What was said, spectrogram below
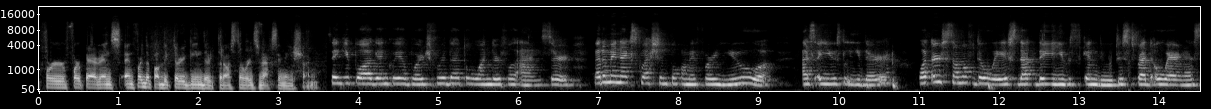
for, for parents and for the public to regain their trust towards vaccination. Thank you po again, Kuya Borja, for that wonderful answer. Pero may next question po kami for you as a youth leader, what are some of the ways that the youth can do to spread awareness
